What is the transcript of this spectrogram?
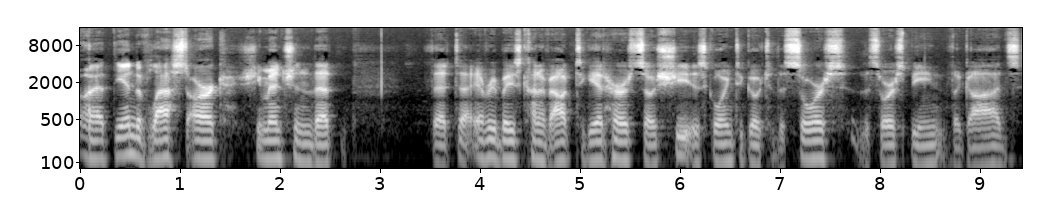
uh, at the end of last arc, she mentioned that that uh, everybody's kind of out to get her, so she is going to go to the source, the source being the gods,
